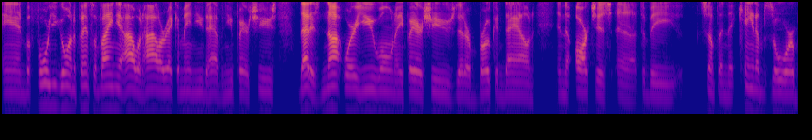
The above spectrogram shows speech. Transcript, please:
And before you go into Pennsylvania, I would highly recommend you to have a new pair of shoes. That is not where you want a pair of shoes that are broken down in the arches uh, to be something that can't absorb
